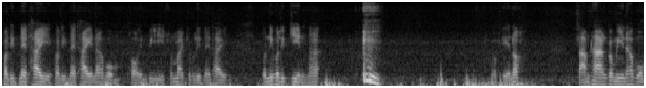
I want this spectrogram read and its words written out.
ผลิตในไทยผลิตในไทยนะครับผมของ NPE ส่วนมากจะผลิตในไทย ตัวนี้ผลิตจีนนะฮะโอเคเนาะสามทางก็มีนะครับผม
